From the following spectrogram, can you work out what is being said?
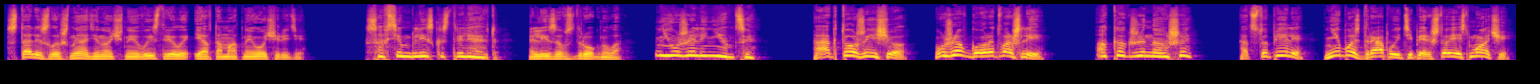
стали слышны одиночные выстрелы и автоматные очереди. «Совсем близко стреляют». Лиза вздрогнула. «Неужели немцы?» «А кто же еще? Уже в город вошли». «А как же наши?» «Отступили? Небось драпают теперь, что есть мочи».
